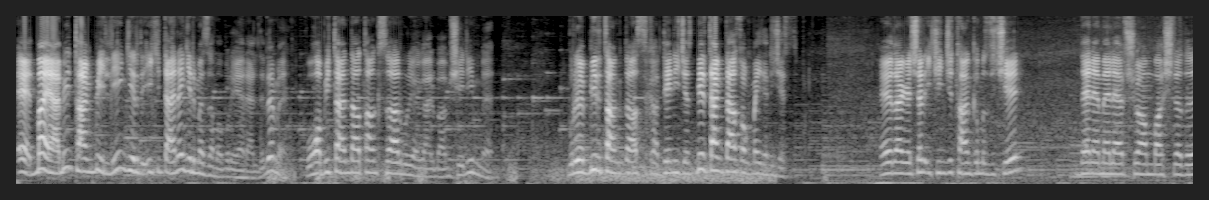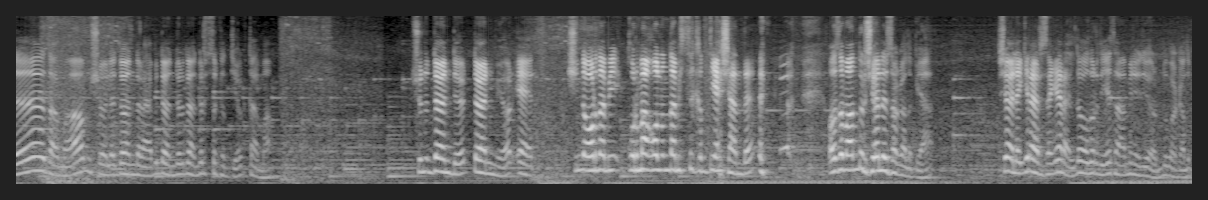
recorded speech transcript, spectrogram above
Evet bayağı bir tank bildiğin girdi. İki tane girmez ama buraya herhalde değil mi? Oha bir tane daha tank sığar buraya galiba bir şey diyeyim mi? Buraya bir tank daha sıkar deneyeceğiz. Bir tank daha sokmayı deneyeceğiz. Evet arkadaşlar ikinci tankımız için denemeler şu an başladı. Tamam. Şöyle döndür abi. Döndür döndür. Sıkıntı yok. Tamam. Şunu döndür. Dönmüyor. Evet. Şimdi orada bir kurma kolunda bir sıkıntı yaşandı. o zaman dur şöyle sokalım ya. Şöyle girersek herhalde olur diye tahmin ediyorum. Dur bakalım.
